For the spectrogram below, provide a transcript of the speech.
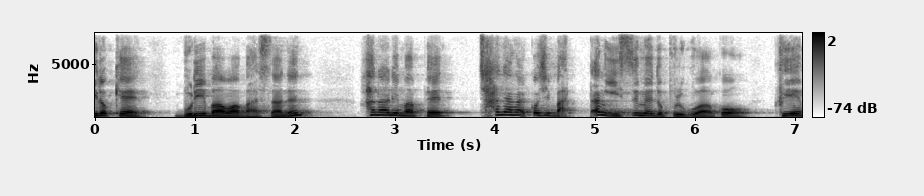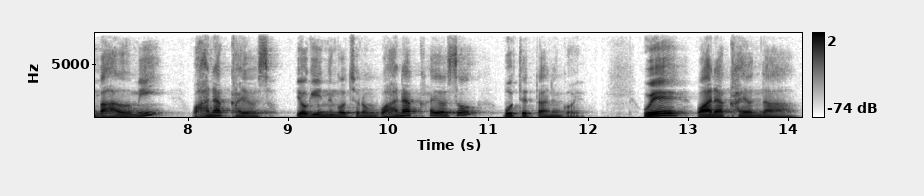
이렇게 무리바와 마사는 하나님 앞에 찬양할 것이 마땅히 있음에도 불구하고 그의 마음이 완악하여서 여기 있는 것처럼 완악하여서 못했다는 거예요. 왜 완악하였나?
